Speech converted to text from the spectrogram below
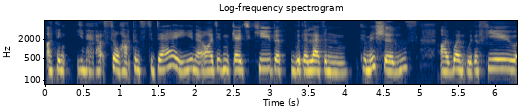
I think, you know, that still happens today. You know, I didn't go to Cuba with 11 commissions. I went with a few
